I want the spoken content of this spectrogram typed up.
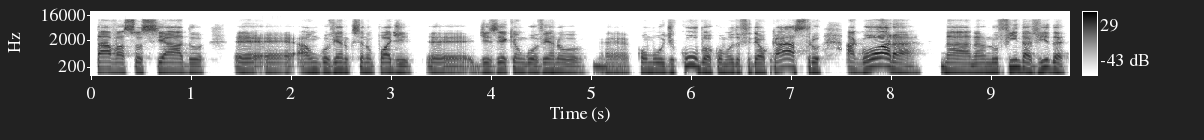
estava associado é, é, a um governo que você não pode é, dizer que é um governo é, como o de Cuba, como o do Fidel Castro. Agora, na, na, no fim da vida,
